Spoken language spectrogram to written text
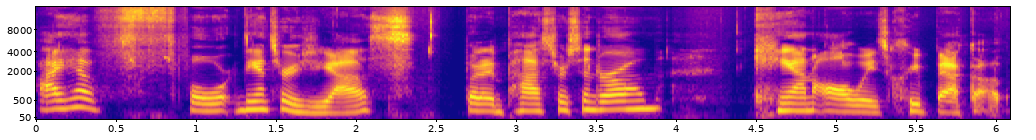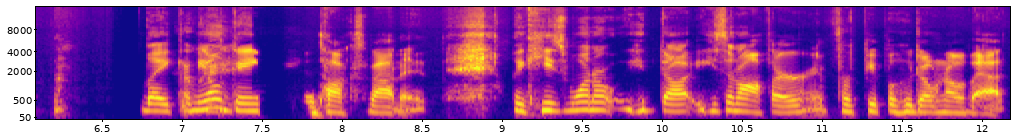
I have four. The answer is yes, but imposter syndrome can always creep back up. Like okay. Neil Gaiman talks about it. Like he's one. He he's an author for people who don't know that.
